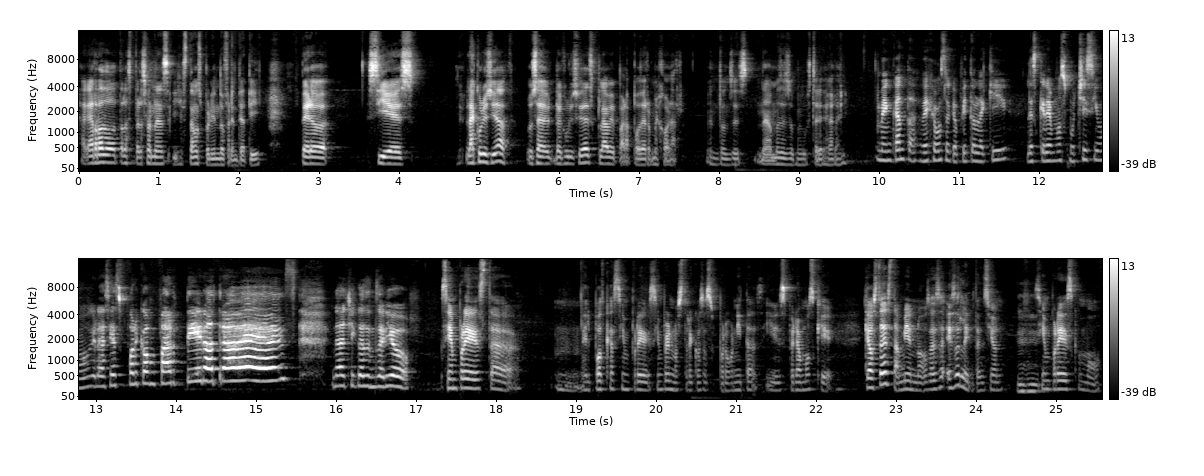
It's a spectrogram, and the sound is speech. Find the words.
agarrado de otras personas y estamos poniendo frente a ti. Pero sí es la curiosidad. O sea, la curiosidad es clave para poder mejorar. Entonces, nada más eso me gustaría dejar ahí. Me encanta. Dejemos el capítulo aquí. Les queremos muchísimo. Gracias por compartir otra vez. Nada, chicos, en serio, siempre está. mm, El podcast siempre, siempre nos trae cosas súper bonitas y esperamos que, que a ustedes también, ¿no? O sea, esa, esa es la intención. Siempre es como.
